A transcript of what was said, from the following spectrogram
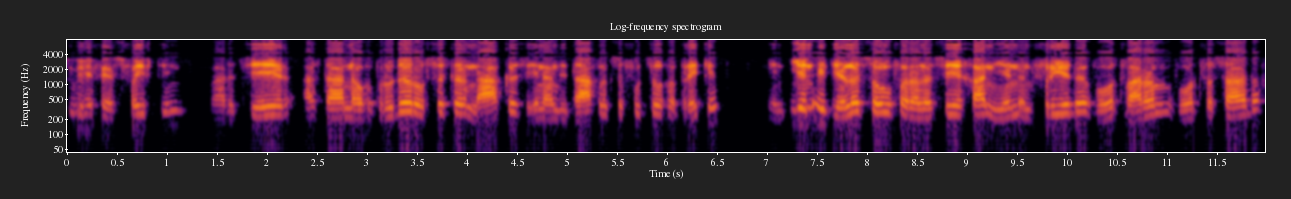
2:15 waar dit sê as daar nou 'n broeder of suster naak is en aan die daaglikse voedsel gebrek het en een uit julle sou vir hulle sê gaan heen in vrede word warm word versadig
